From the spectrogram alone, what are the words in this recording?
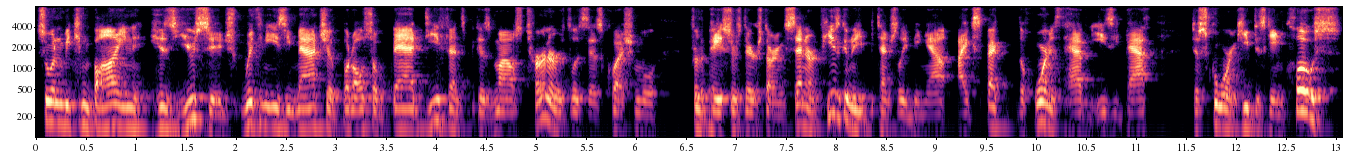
So when we combine his usage with an easy matchup, but also bad defense because Miles Turner is listed as questionable for the Pacers, their starting center. If he's going to be potentially being out, I expect the Hornets to have an easy path to score and keep this game close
